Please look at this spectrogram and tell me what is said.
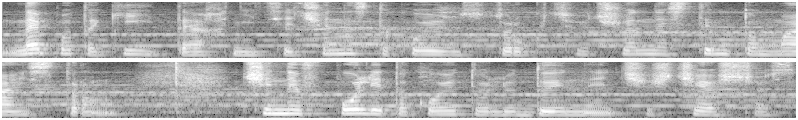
не по такій техніці, чи не з такою інструкцією, чи не з тим-то майстром, чи не в полі такої-то людини, чи ще щось.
